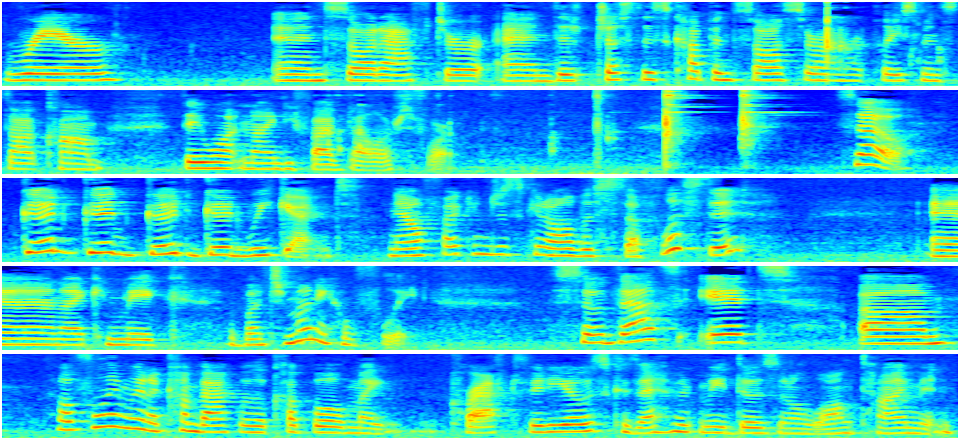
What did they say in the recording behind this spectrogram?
rare and sought after and just this cup and saucer on replacements.com they want $95 for it. So good good good good weekend. Now if I can just get all this stuff listed and I can make a bunch of money hopefully. So that's it. Um, hopefully I'm gonna come back with a couple of my craft videos because I haven't made those in a long time and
